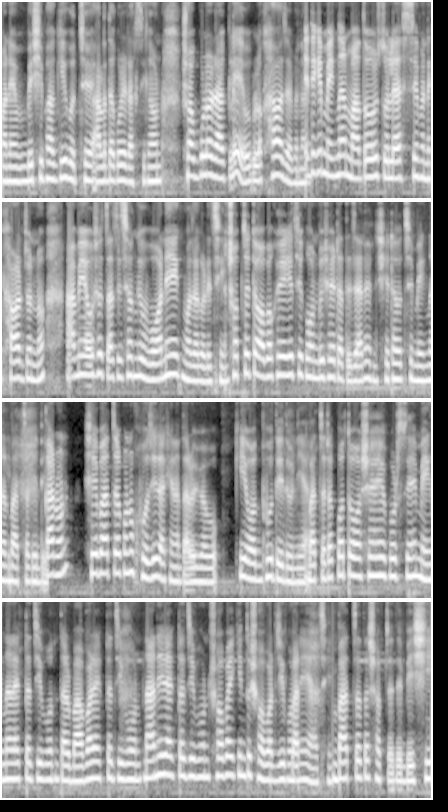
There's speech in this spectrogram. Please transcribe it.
মানে বেশিরভাগই হচ্ছে আলাদা করে রাখছি। কারণ সবগুলো রাখলে ওইগুলো খাওয়া যাবে না। এদিকে মেঘনার মা তো চলে আসছে মানে খাওয়ার জন্য। আমি অবশ্য চাচির সঙ্গে অনেক মজা করেছি। সবচেয়ে অবাক হয়ে গেছি কোন বিষয়টাতে জানেন? সেটা হচ্ছে মেঘনার বাচ্চাকে দিয়ে কারণ সে বাচ্চার কোনো খোঁজই রাখে না তার অভিভাবক। কি অদ্ভুত এই দুনিয়া। বাচ্চাটা কত অসহায় হয়ে পড়ছে। মেঘনার একটা জীবন তার বাবার একটা জীবন নানির একটা জীবন সবাই কিন্তু সবার জীবনে আছে। বাচ্চাটা সবচাইতে বেশি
